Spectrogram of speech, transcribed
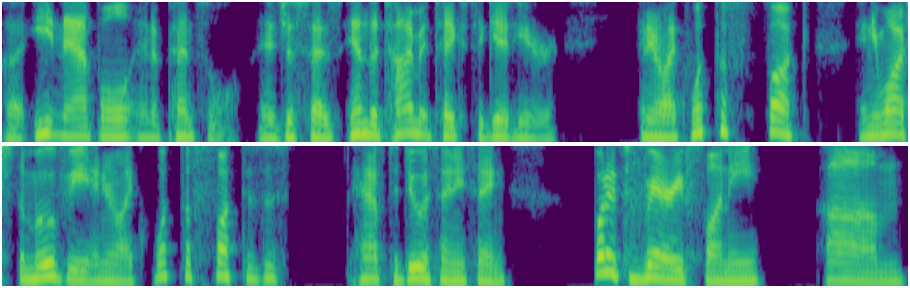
uh, eaten apple, and a pencil. And it just says, "In the time it takes to get here." and you're like, what the fuck? And you watch the movie and you're like, what the fuck does this have to do with anything? But it's very funny. Um,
